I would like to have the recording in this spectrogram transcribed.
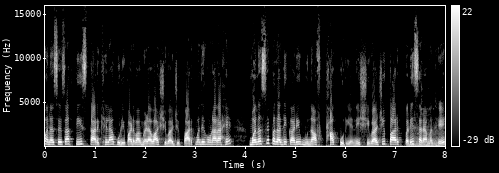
मनसेचा तीस तारखेला गुढीपाडवा मेळावा शिवाजी पार्कमध्ये होणार आहे. मनसे पदाधिकारी मुनाफ ठाकूर यांनी शिवाजी पार्क परिसरामध्ये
